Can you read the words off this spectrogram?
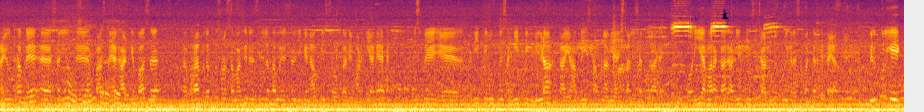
अयोध्या में सरयू के पास नया घाट के पास भारत रत्न स्वर्ण सामग्री श्री लता मंगेशकर जी के नाम की इस चौक का निर्माण किया गया है। इसमें प्रतीक के रूप में संगीत की वीणा का यहाँ पे स्थापना भी इंस्टॉलेशन हो रहा है। और ये हमारा कार्य अगले तीन से चार दिन में पूरी तरह से बन करके तैयार हो बिल्कुल ये एक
